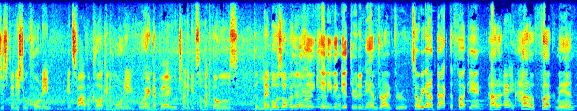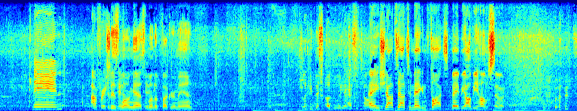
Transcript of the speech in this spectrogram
just finished recording. It's 5 o'clock in the morning. We're in the bay. We're trying to get some McDonald's. The limo's over there. Literally can't even get through the damn drive-through. So we gotta back the fuck in. How the Hey. how the fuck, man? Man, I'm fresh Look at this long ass Look motherfucker, man. Look at this ugly ass Italian. Hey, shouts out to Megan Fox, baby. I'll be home soon.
